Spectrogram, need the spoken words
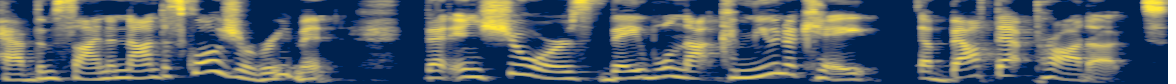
have them sign a non disclosure agreement that ensures they will not communicate about that product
